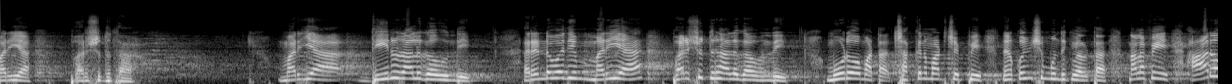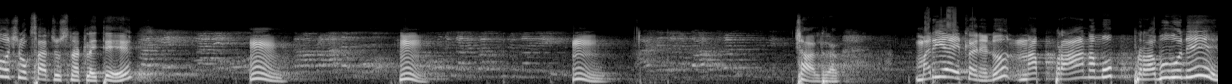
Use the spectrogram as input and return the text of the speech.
మరియా పరిశుద్ధత. మరియా దీనురాలుగా ఉంది. రెండవది మరియా పరిశుద్ధురాలుగా ఉంది. మూడవ మాట చక్కని మాట చెప్పి నేను కొంచెం ముందుకు వెళ్తా. నలభై ఆరో వచ్చిన ఒకసారి చూసినట్లయితే ఉమ్, చాలురా మరియా ఇట్లా నేను నా ప్రాణము ప్రభువుని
